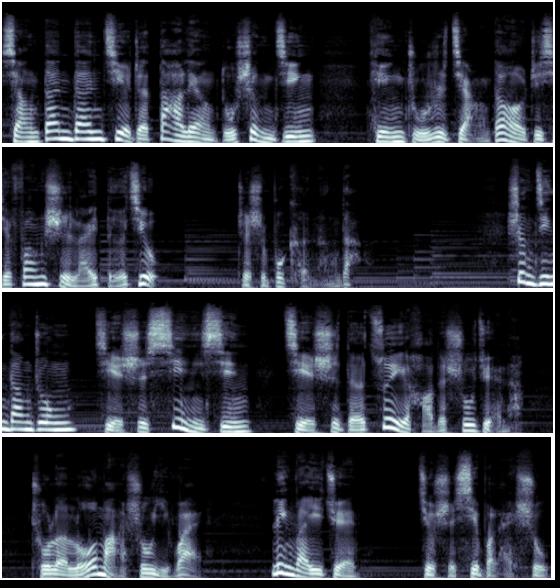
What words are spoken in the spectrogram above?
想单单借着大量读圣经、听主日讲道这些方式来得救，这是不可能的。圣经当中解释信心解释得最好的书卷呢，除了罗马书以外，另外一卷就是希伯来书。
